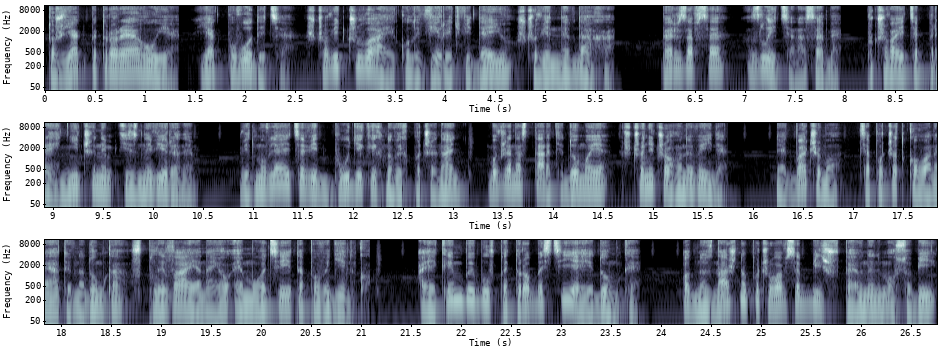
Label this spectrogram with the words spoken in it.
Тож як Петро реагує, як поводиться, що відчуває, коли вірить в ідею, що він не вдаха? Перш за все, злиться на себе, почувається пригніченим і зневіреним, відмовляється від будь-яких нових починань, бо вже на старті думає, що нічого не вийде. Як бачимо, ця початкова негативна думка впливає на його емоції та поведінку. А яким би був Петро без цієї думки? Однозначно почувався більш впевненим у собі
